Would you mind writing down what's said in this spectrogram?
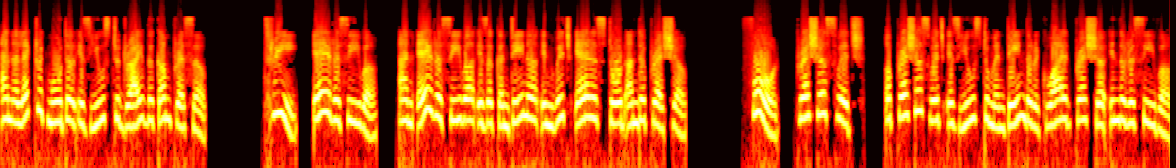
An electric motor is used to drive the compressor. 3. Air receiver. An air receiver is a container in which air is stored under pressure. 4. Pressure switch. A pressure switch is used to maintain the required pressure in the receiver.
